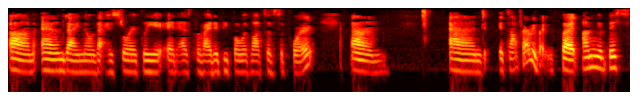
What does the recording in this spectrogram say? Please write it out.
Um, and I know that historically it has provided people with lots of support. Um, and it's not for everybody, but I'm this.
